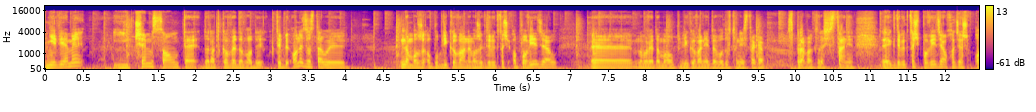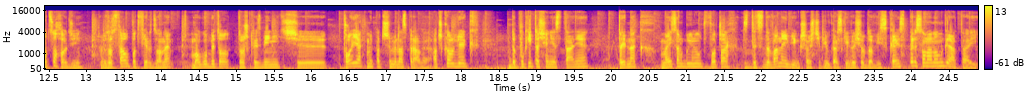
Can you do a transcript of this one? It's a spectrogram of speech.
nie wiemy i czym są te dodatkowe dowody. Gdyby one zostały no może opublikowane, może gdyby ktoś opowiedział, e, no bo wiadomo, opublikowanie dowodów to nie jest taka sprawa, która się stanie. E, gdyby ktoś powiedział chociaż o co chodzi, gdyby to zostało potwierdzone, mogłoby to troszkę zmienić e, to, jak my patrzymy na sprawę. Aczkolwiek dopóki to się nie stanie, to jednak Mason Greenwood w oczach zdecydowanej większości piłkarskiego środowiska jest persona non grata i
